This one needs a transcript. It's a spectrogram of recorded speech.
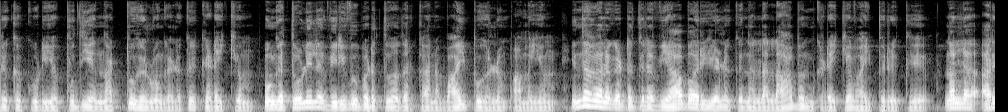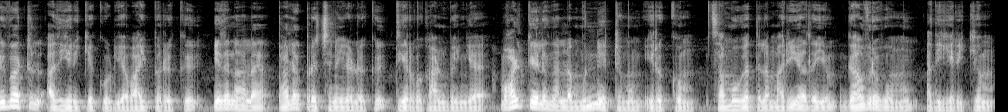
இருக்கக்கூடிய புதிய நட்புகள் உங்களுக்கு கிடைக்கும். உங்க தொழிலை விரிவுபடுத்துவதற்கு விரிவுபடுத்துவதற்கான வாய்ப்புகளும் அமையும். இந்த காலகட்டத்தில் வியாபாரிகளுக்கு நல்ல லாபம் கிடைக்க வாய்ப்பு இருக்கு. நல்ல அறிவாற்றல் அதிகரிக்கக்கூடிய வாய்ப்பு இருக்கு. இதனால பல பிரச்சனைகளுக்கு தீர்வு காண்பீங்க. வாழ்க்கையில நல்ல முன்னேற்றமும் இருக்கும். சமூகத்துல மரியாதையும் கௌரவமும் அதிகரிக்கும்.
